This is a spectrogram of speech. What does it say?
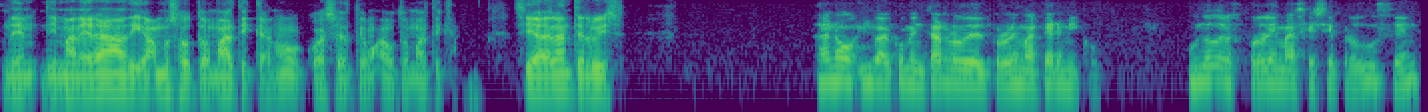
de, manera, digamos, automática, ¿no? Cuasi automática. Sí, adelante, Luis. Ah, no, iba a comentar lo del problema térmico. Uno de los problemas que se producen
